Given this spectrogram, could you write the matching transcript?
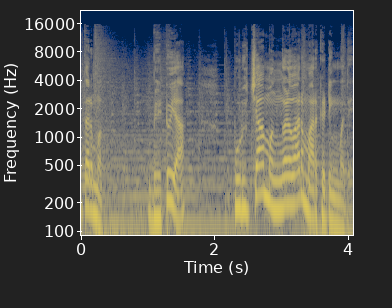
तर मग भेटूया पुढच्या मंगळवार मार्केटिंगमध्ये.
